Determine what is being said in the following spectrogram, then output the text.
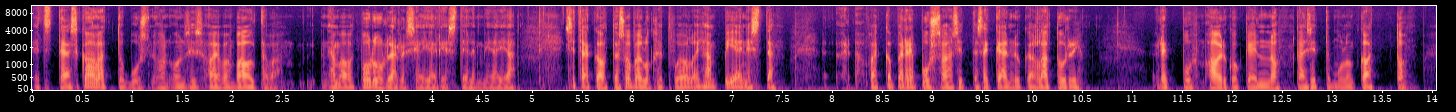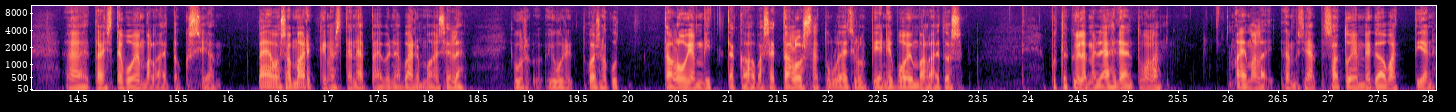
Että tämä skaalattomuus on, on siis aivan valtava. Nämä ovat modulaarisia järjestelmiä ja sitä kautta sovellukset voi olla ihan pienistä. Vaikkapa repussa on sitten se kännykän laturi, reppu, aurinkokenno tai sitten mulla on katto tai sitten voimalaitoksia. Pääosa markkinasta tänä päivänä varmaan siellä – juuri, juuri voi sanoa, talojen mittakaavassa. Talossa tulee silloin pieni voimalaitos, mutta kyllä me nähdään tuolla maailmalla tämmöisiä satojen megawattien,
